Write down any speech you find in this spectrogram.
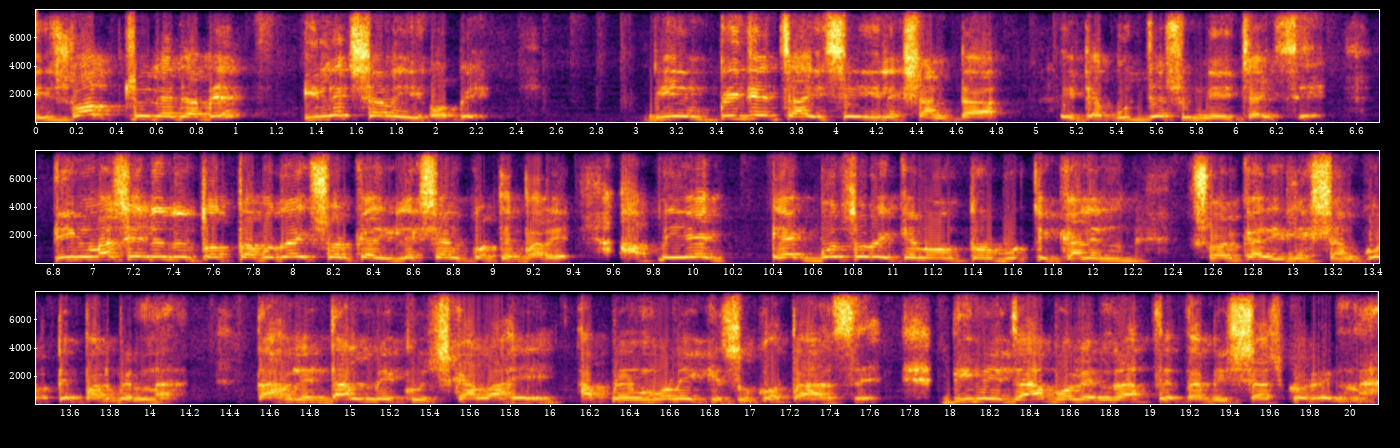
এই সব চলে যাবে, ইলেকশনেই হবে। বিএনপি যে চাইছে ইলেকশনটা, এটা বুঝে শুনিয়ে চাইছে। তিন মাসে যদি তত্ত্বাবধায়ক সরকার ইলেকশন করতে পারে, আপনি এক এক বছরে কেন অন্তর্বর্তীকালীন সরকার ইলেকশন করতে পারবেন না? তাহলে ডালমে কুচ কালা হে, আপনার মনে কিছু কথা আছে। দিনে যা বলেন, রাত্রে তা বিশ্বাস করেন না।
